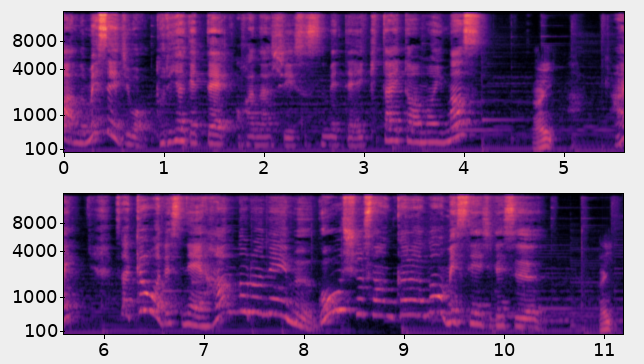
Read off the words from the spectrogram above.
はあのメッセージを取り上げてお話進めていきたいと思いますはい。はい。さあ今日はですね、ハンドルネームゴーシュさんからのメッセージです。はい。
